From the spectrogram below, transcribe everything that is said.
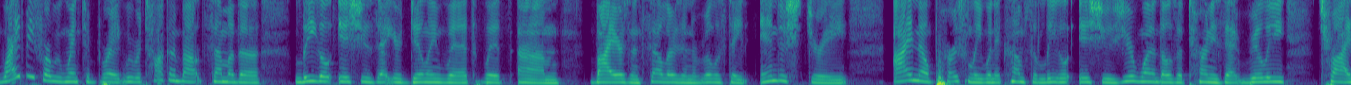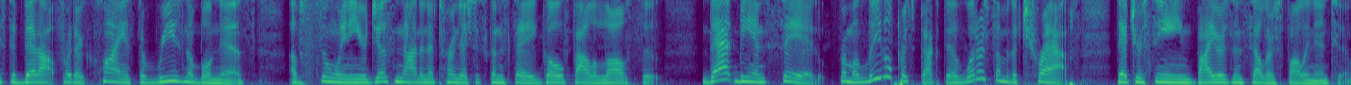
right before we went to break, we were talking about some of the legal issues that you're dealing with with um, buyers and sellers in the real estate industry. I know personally, when it comes to legal issues, you're one of those attorneys that really tries to vet out for their clients the reasonableness of suing. And you're just not an attorney that's just going to say, go file a lawsuit. That being said, from a legal perspective, what are some of the traps that you're seeing buyers and sellers falling into?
